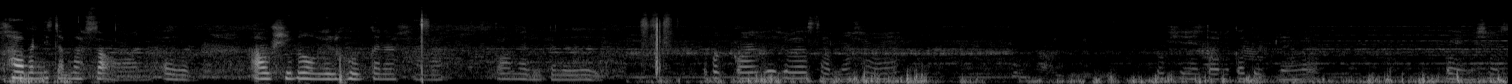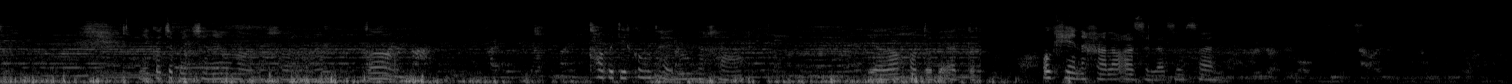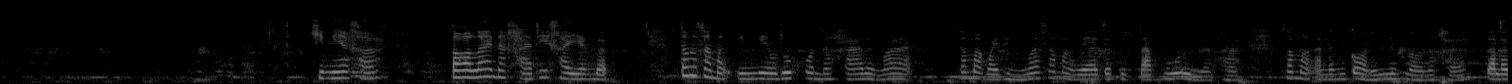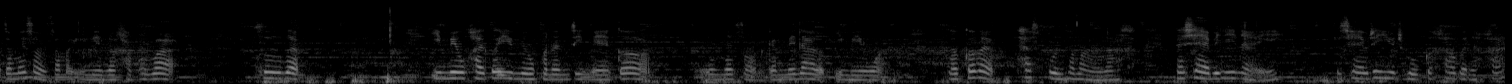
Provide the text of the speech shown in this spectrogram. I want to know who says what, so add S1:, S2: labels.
S1: นะคะวันนี้จะมาสอนเออเอาคลิปลง YouTube กันนะคะ ก็มาดูกันเลย อุปกรณ์คือโทรศัพท์นะคะ โอเค ตอนนี้ก็ดึกแล้วแหละเอ้ยไม่ใช่สิ นี่ก็จะเป็นช anel เรานะคะ ก็ เข้าไปที่กล้องถ่ายรูปนะคะ เดี๋ยวเราขอตัวไปอัดกันโอเคนะคะ เราอัดเสร็จแล้วสั้นๆ คลิปนี้นะคะ ตอนแรกนะคะที่ใครยังแบบต้องสมัครอีเมลทุกคนนะคะแบบว่าสมัครหมายถึงว่าสมัครเวลาจะติดตามผู้อื่นนะคะ สมัครอันนั้นก่อนให้เรียบร้อยนะคะ แต่เราจะไม่สอนสมัครอีเมลนะคะ เพราะว่าคือแบบอีเมลใครก็อีเมลคนนั้นจริงแม้ก็มาสอนกันไม่ได้หรอกอีเมลอะแล้วก็แบบถ้าคุณสมัครนะถ้าแชร์ไปที่ไหน จะแชร์ไปที่ YouTube ก็เข้าไปนะคะ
